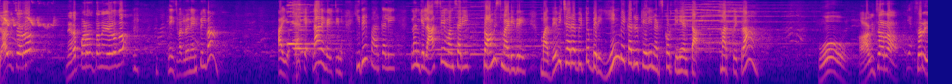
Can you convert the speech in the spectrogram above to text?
ಯಾವ ವಿಚಾರ? ನೆನಪು ಮಾಡಿದ್ರೆ ತಾನೇ ಹೇಳೋದು? ನಿಜವಾಗ್ಲೂ ನೆನಪಿಲ್ವಾ? ಅಯ್ಯೋ ಓಕೆ ನಾನೇ ಹೇಳ್ತೀನಿ. ಇದೇ ಪಾರ್ಕಲ್ಲಿ ನನಗೆ ಲಾಸ್ಟ್ ಟೈಮ್ ಒಂದ್ಸರಿ ಪ್ರಾಮಿಸ್ ಮಾಡಿದ್ರಿ. ಮದುವೆ ವಿಚಾರ ಬಿಟ್ಟು ಬೇರೆ ಏನು ಬೇಕಾದರೂ ಕೇಳಿ ನಡ್ಸ್ಕೊಡ್ತೀನಿ ಅಂತ. ಮರ್ತ್ಬಿಟ್ರಾ? ಓ ಆ ವಿಚಾರ? ಸರಿ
